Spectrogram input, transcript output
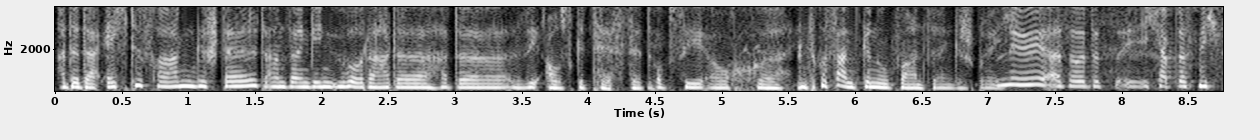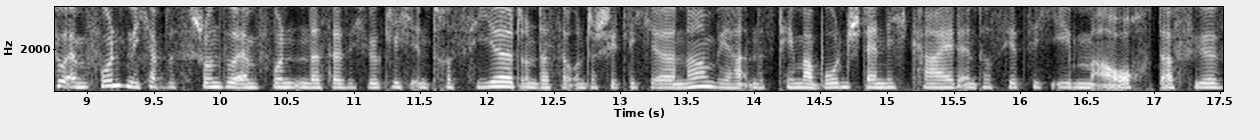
Hat er da echte Fragen gestellt an sein Gegenüber oder hat er, hat er sie ausgetestet, ob sie auch äh, interessant genug waren für ein Gespräch? Nö, also das, ich habe das nicht so empfunden. Ich habe das schon so empfunden, dass er sich wirklich interessiert und dass er unterschiedliche, ne, wir hatten das Thema Bodenständigkeit, interessiert sich eben auch dafür,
